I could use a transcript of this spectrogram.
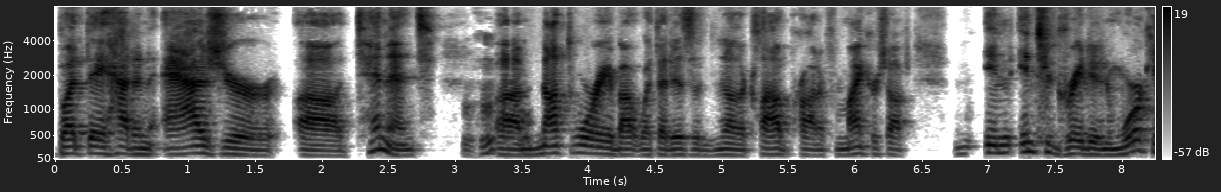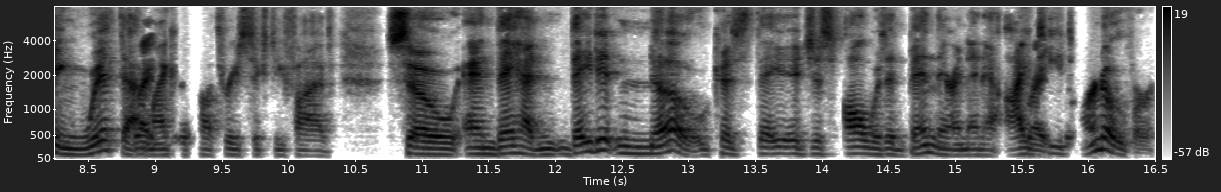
but they had an Azure uh, tenant Mm-hmm. Um, not to worry about what that is, another cloud product from Microsoft, in integrated and working with that right. Microsoft 365. So, and they had they didn't know because they it just always had been there, and then IT right. turnover,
